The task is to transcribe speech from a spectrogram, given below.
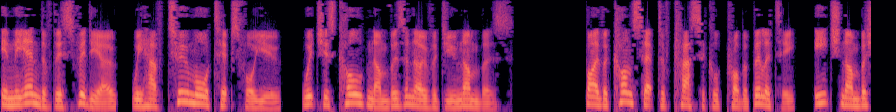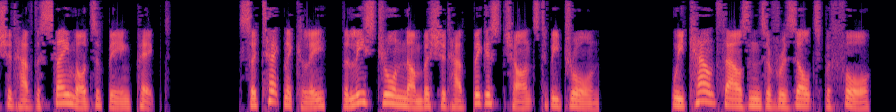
In the end of this video, we have two more tips for you, which is cold numbers and overdue numbers. By the concept of classical probability, each number should have the same odds of being picked. So technically, the least drawn number should have biggest chance to be drawn. We count thousands of results before,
